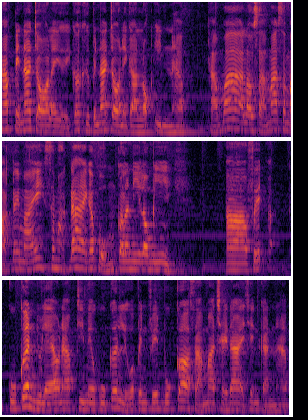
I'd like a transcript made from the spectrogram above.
ครับเป็นหน้าจออะไรเอ่ยก็คือเป็นหน้าจอในการล็อกอินนะครับถามว่าเราสามารถสมัครได้ไหมสมัครได้ครับผมกรณีเรามีอ่าเฟซ Google อยู่แล้วนะครับ Gmail Google หรือว่าเป็น Facebook ก็สามารถใช้ได้เช่นกันนะครับ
